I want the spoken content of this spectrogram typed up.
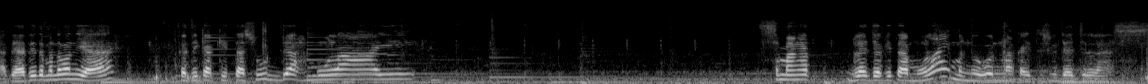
Hati-hati teman-teman ya. Ketika kita sudah mulai semangat belajar kita mulai menurun maka itu sudah jelas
